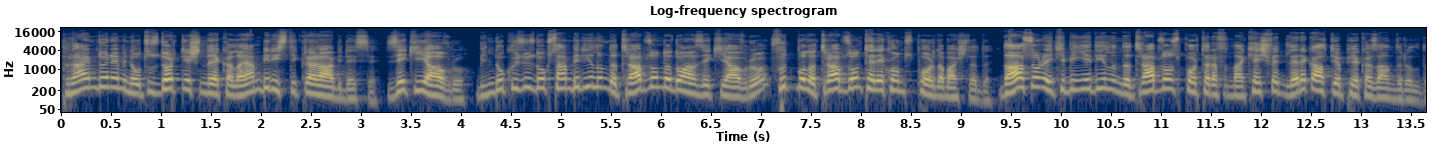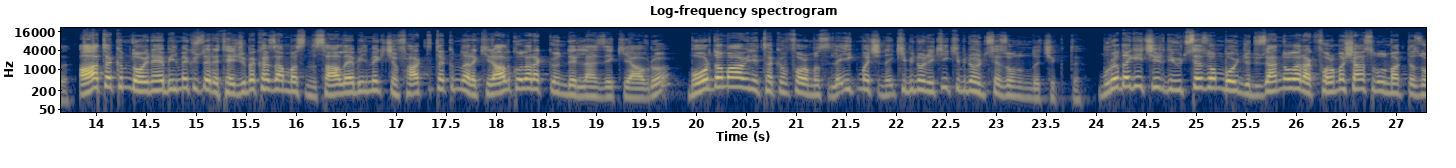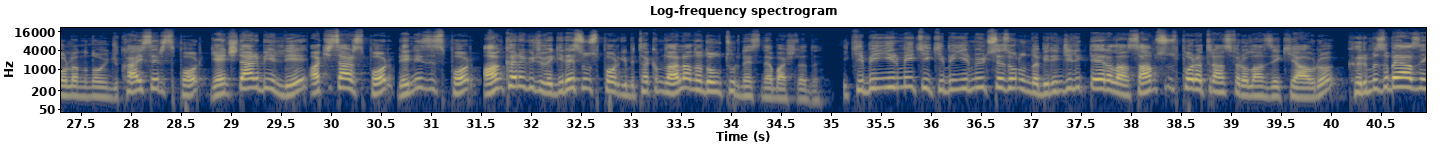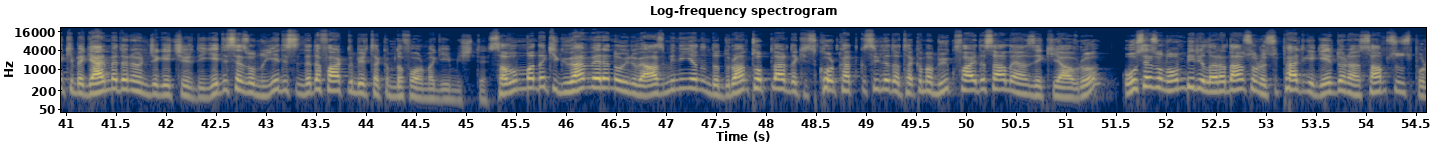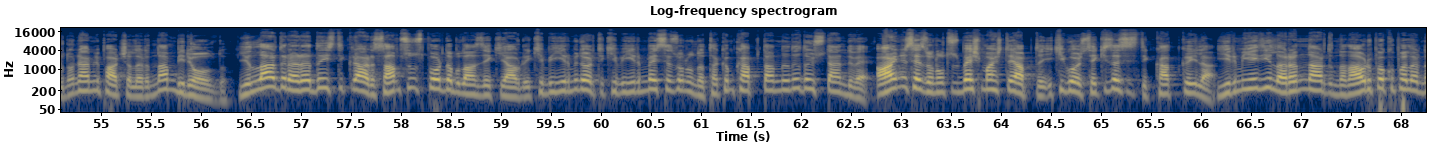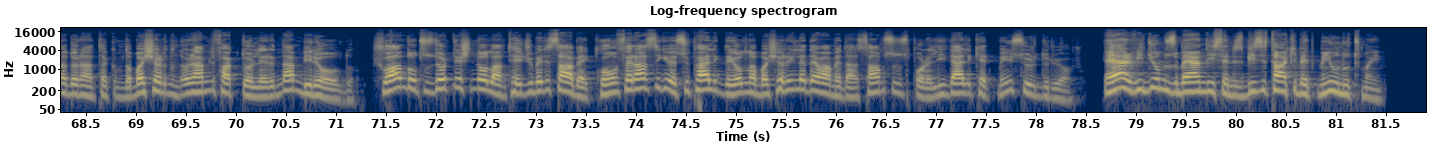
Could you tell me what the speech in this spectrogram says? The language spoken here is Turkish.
Prime dönemini 34 yaşında yakalayan bir istikrar abidesi. Zeki Yavru. 1991 yılında Trabzon'da doğan Zeki Yavru, futbola Trabzon Telekom Spor'da başladı. Daha sonra 2007 yılında Trabzonspor tarafından keşfedilerek altyapıya kazandırıldı. A takımda oynayabilmek üzere tecrübe kazanmasını sağlayabilmek için farklı takımlara kiralık olarak gönderilen Zeki Yavru, Bordo Mavili takım formasıyla ilk maçına 2012-2013 sezonunda çıktı. Burada geçirdiği 3 sezon boyunca düzenli olarak forma şansı bulmakta zorlanan oyuncu Kayseri Spor, Gençler Birliği, Akisar Spor, Denizli Spor, Ankara Gücü ve Giresun Spor gibi takımlarla Anadolu turnesine başladı. 2022-2023 sezonunda 1. Lig'de yer alan Samsun Spor'a transfer olan Zeki Yavru, Kırmızı Beyazlı ekibe gelmeden önce geçirdiği 7 sezonun 7'sinde de farklı bir takımda forma giymişti. Savunmadaki güven veren oyunu ve azminin yanında duran toplardaki skor katkısıyla da takıma büyük fayda sağlayan Zeki Yavru, o sezon 11 yıl aradan sonra Süper Lig'e geri dönen Samsunspor'un önemli parçalarından biri oldu. Yıllardır aradığı istikrarı Samsunspor'da bulan Zeki Yavru 2024-2025 sezonunda takım kaptanlığını da üstlendi ve aynı sezon 35 maçta yaptığı 2 gol 8 asistlik katkıyla 27 yıl aranın ardından Avrupa kupalarına dönen takımda başarının önemli faktörlerinden biri oldu. Şu anda 34 yaşında olan tecrübeli Sabek, Konferans Ligi ve Süper Lig'de yoluna başarıyla devam eden Samsunspor'a liderlik etmeyi sürdürüyor. Eğer videomuzu beğendiyseniz bizi takip etmeyi unutmayın.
